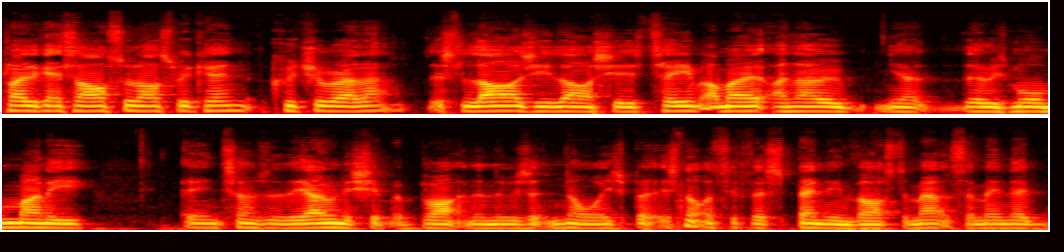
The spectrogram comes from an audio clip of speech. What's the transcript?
played against Arsenal last weekend, Cucurella. It's largely last year's team. I know, I know, you know, there is more money in terms of the ownership of Brighton than there is at Norwich, but it's not as if they're spending vast amounts. I mean, they've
